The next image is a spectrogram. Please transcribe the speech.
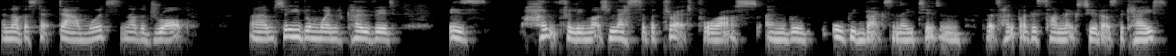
another step downwards, another drop. Um, so even when COVID is hopefully much less of a threat for us and we've all been vaccinated and let's hope by this time next year that's the case.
